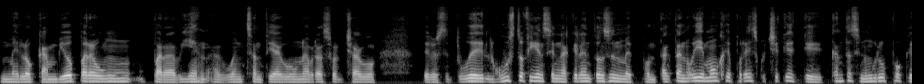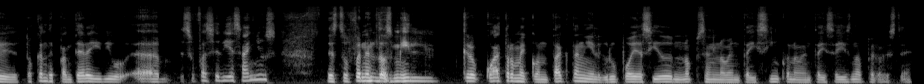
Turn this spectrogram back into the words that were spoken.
me lo cambió para un, para bien, al buen Santiago, un abrazo al Chago. Pero este, tuve el gusto, fíjense, en aquel entonces me contactan, oye monje, por ahí escuché que, que cantas en un grupo que tocan de Pantera y digo, "Ah, eso fue hace 10 años. Esto fue en el 2000 creo cuatro me contactan y el grupo haya sido, no, pues en el 95, 96, no, pero este,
